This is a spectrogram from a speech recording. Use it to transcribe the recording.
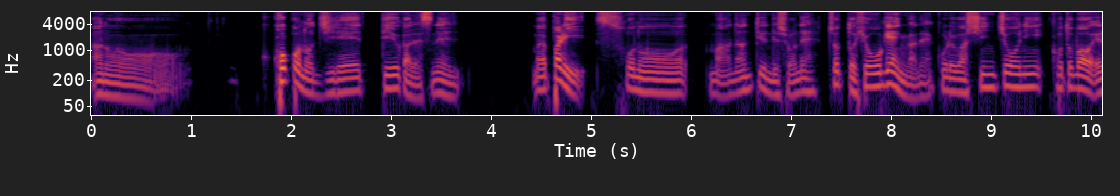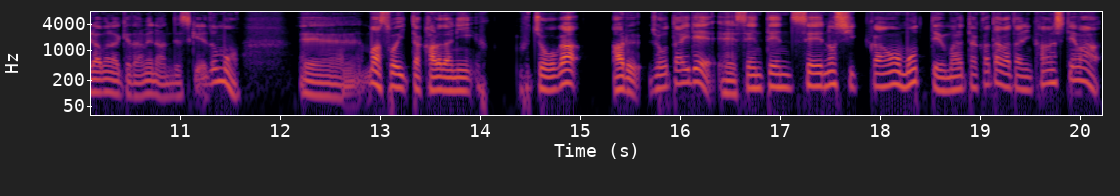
あの個々の事例っていうかですねまあ、やっぱりそのまあ何て言うんでしょうねちょっと表現がねこれは慎重に言葉を選ばなきゃダメなんですけれども、えー、まあそういった体に不調がある状態で、えー、先天性の疾患を持って生まれた方々に関しては、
